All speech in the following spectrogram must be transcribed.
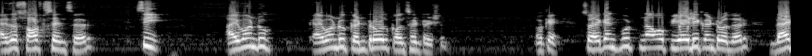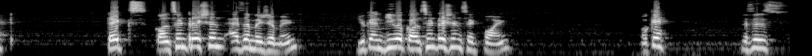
as a soft sensor. See, I want to, I want to control concentration, okay. So I can put now a PID controller that takes concentration as a measurement, you can give a concentration set point, okay. This is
